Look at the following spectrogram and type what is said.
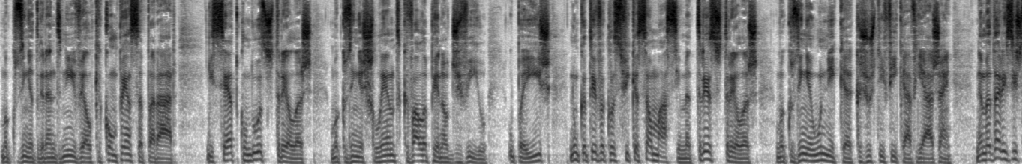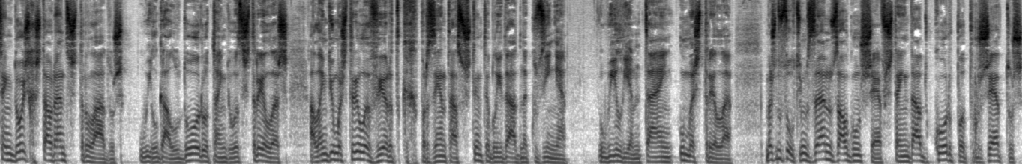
uma cozinha de grande nível que compensa parar, e 7 com duas estrelas, uma cozinha excelente que vale a pena o desvio. O país nunca teve a classificação máxima, 3 estrelas, uma cozinha única que justifica a viagem. Na Madeira existem dois restaurantes estrelados. O Ilegalo Douro tem duas estrelas, além de uma estrela verde que representa a sustentabilidade na cozinha. William tem uma estrela. Mas nos últimos anos, alguns chefes têm dado corpo a projetos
